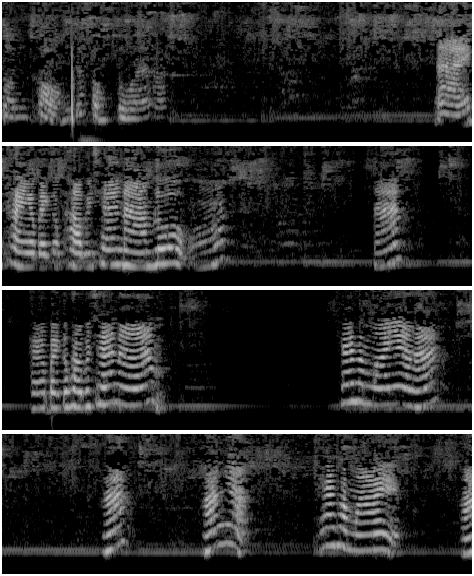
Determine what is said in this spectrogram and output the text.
โซนของจะสองตัวนะคะ ไหนใครเอาใบกะเพราไปแช่น้ำลูกอืมฮะใครเอาใบกะเพราไปแช่น้ำแช่ทำไมอะฮะ ฮะ ฮะเนี่ย แช่ทำไม ฮะ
